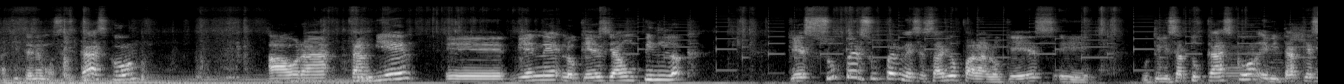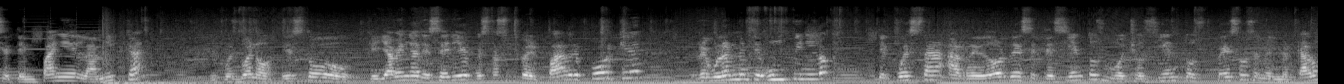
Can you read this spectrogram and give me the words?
Aquí tenemos el casco. Ahora también eh, viene lo que es ya un pin lock, que es súper, súper necesario para lo que es eh, utilizar tu casco, evitar que se te empañe la mica y pues bueno, esto que ya venga de serie pues está súper padre porque regularmente un pin lock te cuesta alrededor de 700 u 800 pesos en el mercado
